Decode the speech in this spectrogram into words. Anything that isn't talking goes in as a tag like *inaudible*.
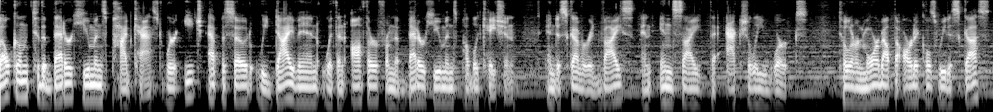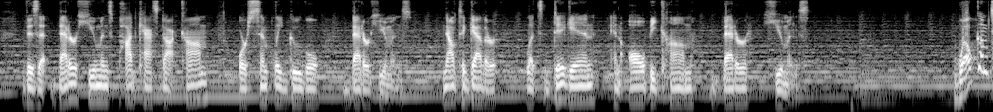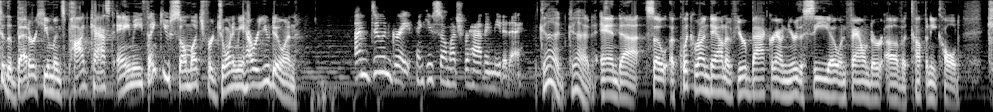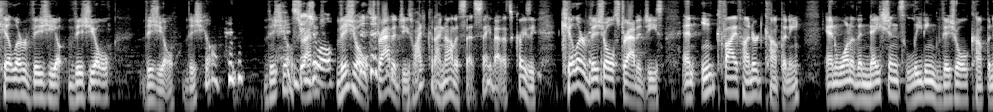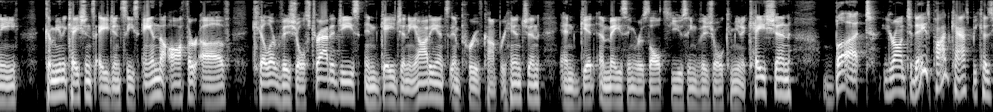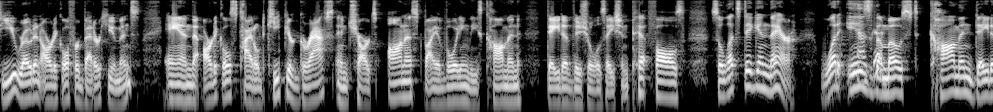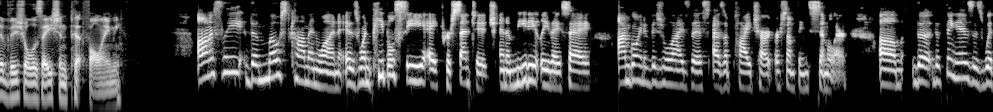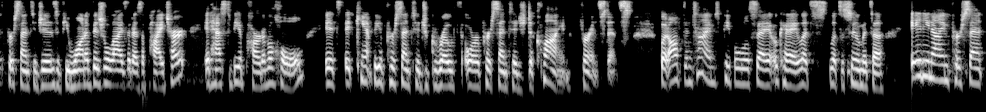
Welcome to the Better Humans podcast, where each episode we dive in with an author from the Better Humans publication and discover advice and insight that actually works. To learn more about the articles we discuss, visit betterhumanspodcast.com or simply Google Better Humans. Now, together, let's dig in and all become better humans. Welcome to the Better Humans podcast, Amy. Thank you so much for joining me. How are you doing? I'm doing great. Thank you so much for having me today. Good, good. And uh, so, a quick rundown of your background. You're the CEO and founder of a company called Killer Visual Visual Visual Visual *laughs* Visual *laughs* strategy. Visual. Visual *laughs* strategies. Why could I not have say that? That's crazy. Killer Visual Strategies, an Inc. 500 company and one of the nation's leading visual company communications agencies, and the author of Killer Visual Strategies, Engage in the Audience, Improve Comprehension, and Get Amazing Results Using Visual Communication. But you're on today's podcast because you wrote an article for Better Humans, and the article's titled Keep Your Graphs and Charts Honest by Avoiding These Common Data Visualization Pitfalls. So let's dig in there. What is the most common data visualization pitfall, Amy? Honestly, the most common one is when people see a percentage and immediately they say, I'm going to visualize this as a pie chart or something similar. Um, the the thing is, is with percentages, if you want to visualize it as a pie chart, it has to be a part of a whole. It's it can't be a percentage growth or a percentage decline, for instance. But oftentimes, people will say, okay, let's let's assume it's a 89 percent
